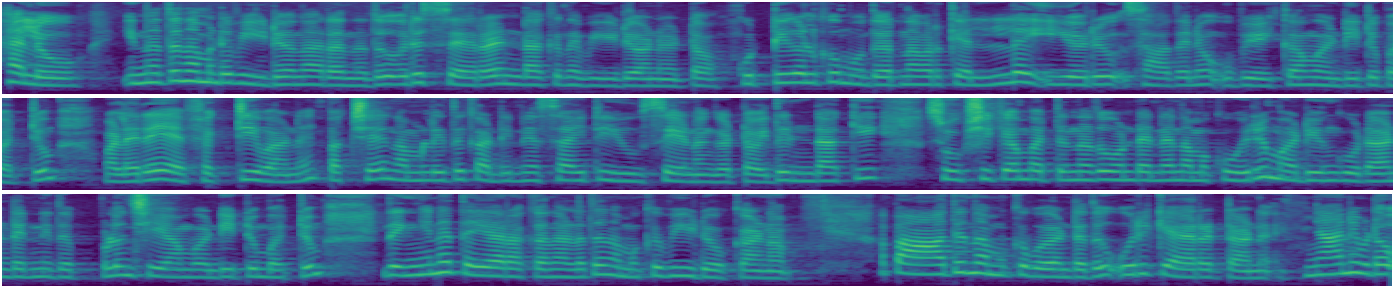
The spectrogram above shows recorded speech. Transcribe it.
ഹലോ ഇന്നത്തെ നമ്മുടെ വീഡിയോ എന്ന് പറയുന്നത് ഒരു സെറ ഉണ്ടാക്കുന്ന വീഡിയോ ആണ് കേട്ടോ. കുട്ടികൾക്ക് മുതിർന്നവർക്കെല്ലാം ഈ ഒരു സാധനം ഉപയോഗിക്കാൻ വേണ്ടിയിട്ട് പറ്റും. വളരെ എഫക്റ്റീവാണ് പക്ഷേ നമ്മളിത് കണ്ടിന്യൂസ് ആയിട്ട് യൂസ് ചെയ്യണം കേട്ടോ. ഇത് ഉണ്ടാക്കി സൂക്ഷിക്കാൻ പറ്റുന്നത് കൊണ്ട് തന്നെ നമുക്ക് ഒരു മടിയും കൂടാണ്ട് തന്നെ ഇത് എപ്പോഴും ചെയ്യാൻ വേണ്ടിയിട്ടും പറ്റും. ഇതെങ്ങനെ തയ്യാറാക്കുക എന്നുള്ളത് നമുക്ക് വീഡിയോ കാണാം. അപ്പോൾ ആദ്യം നമുക്ക് വേണ്ടത് ഒരു ക്യാരറ്റാണ് ഞാനിവിടെ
